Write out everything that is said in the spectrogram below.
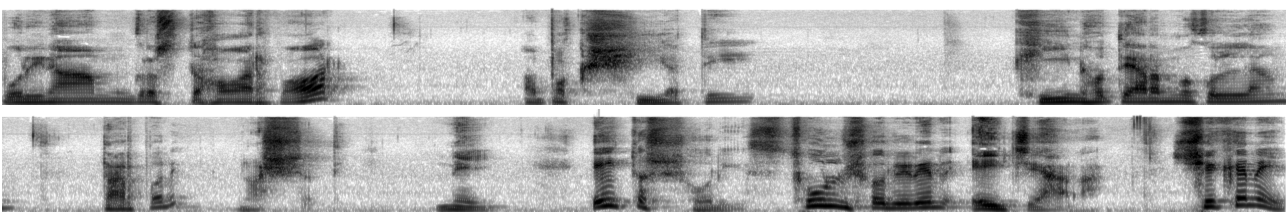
পরিণামগ্রস্ত হওয়ার পর অপক্ষীয়তে ক্ষীণ হতে আরম্ভ করলাম, তারপরে নশ্বতী। নেই। এই তো শরীর, স্থূল শরীরের এই চেহারা। সেখানে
